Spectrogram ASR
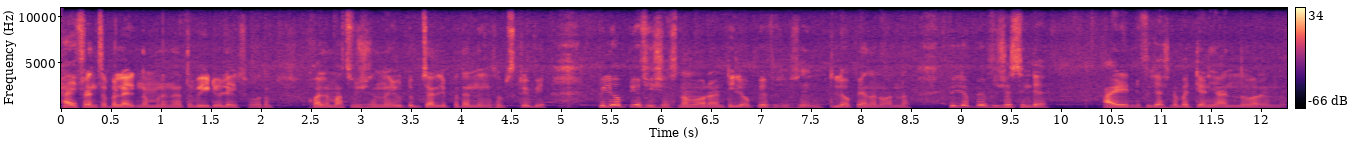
ഹായ് ഫ്രണ്ട്സ് അപ്പോൾ ലൈക്ക് നമ്മൾ ഇന്നത്തെ വീഡിയോയിലേക്ക് സ്വാഗതം. കൊല്ലമാസ് ഫിഷസ് എന്ന യൂട്യൂബ് ചാനൽ ഇപ്പോൾ തന്നെ നിങ്ങൾ സബ്സ്ക്രൈബ് ചെയ്യുക പിലോപ്പിയ ഫിഷസ് നമ്മൾ പറയുന്നത് ടിലോപ്പിയ ഫിഷസ് ടിലോപ്പിയ എന്നാണ് പറയുന്നത് പിലോപ്പിയ ഫിഷസിന്റെ ഐഡന്റിഫിക്കേഷനെ പറ്റിയാണ് ഞാൻ ഇന്ന് പറയുന്നത്.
